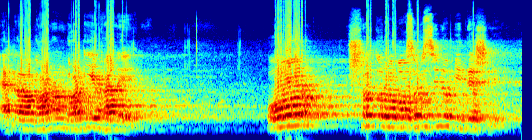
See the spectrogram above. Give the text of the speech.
একটা অঘটন ঘটিয়ে ফেলে। ওর সতেরো বছর ছিল বিদেশে।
